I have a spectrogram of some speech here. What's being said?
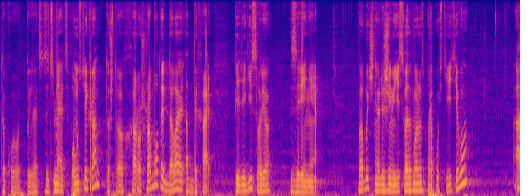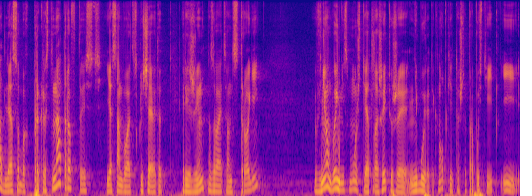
такой вот появляется, затемняется полностью экран, то что хорош работает, давай отдыхай, береги свое зрение. В обычном режиме есть возможность пропустить его, а для особых прокрастинаторов, то есть я сам бывает включаю этот режим, называется он строгий, в нем вы не сможете отложить уже, не будет этой кнопки, то что пропустить, и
